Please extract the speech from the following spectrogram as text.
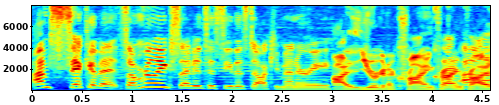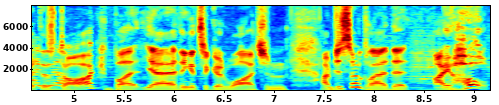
I'm sick of it. So I'm really excited to see this documentary. I, you were gonna cry and cry and cry I at this doc, but yeah, I think it's a good watch, and I'm just so glad that I hope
